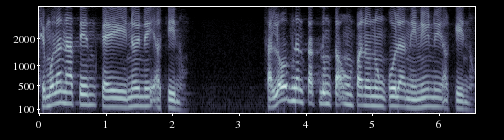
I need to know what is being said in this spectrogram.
Simulan natin kay Noynoy Aquino. Sa loob ng tatlong taong panunungkulan ni Noynoy Aquino,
